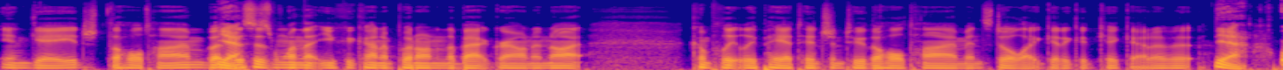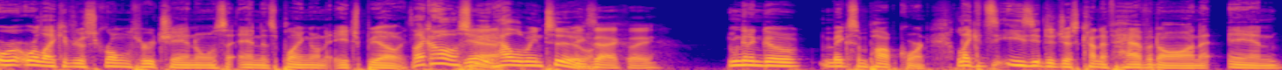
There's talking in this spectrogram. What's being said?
engaged the whole time. But Yeah. this is one that you could kind of put on in the background and not completely pay attention to the whole time and still like get a good kick out of it. Yeah. Or, or like if you're scrolling through channels and it's playing on HBO, it's like, oh, sweet, Yeah, Halloween two. Exactly. I'm gonna go make some popcorn. Like it's easy to just kind of have it on and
